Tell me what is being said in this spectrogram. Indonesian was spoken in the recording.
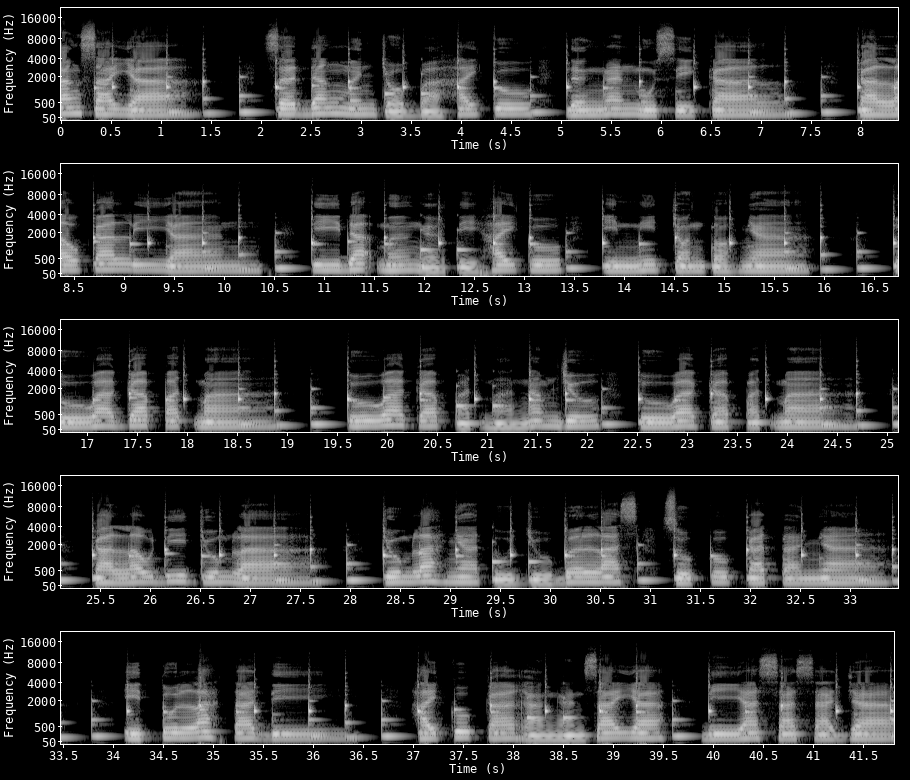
Sekarang saya sedang mencoba haiku dengan musikal. Kalau kalian tidak mengerti haiku, ini contohnya. Tua gapatma, tua gapatma namju, tua gapatma. Kalau di jumlah Jumlahnya tujuh belas suku katanya. Itulah tadi Haiku karangan saya biasa saja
